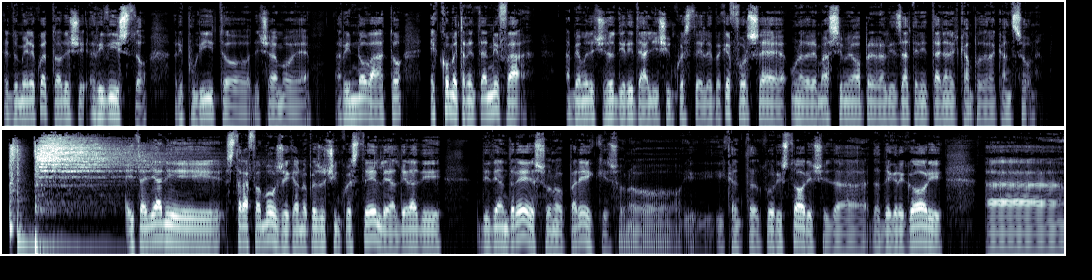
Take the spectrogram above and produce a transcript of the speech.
nel 2014, rivisto, ripulito, diciamo, e rinnovato e come 30 anni fa abbiamo deciso di ridargli 5 stelle perché forse è una delle massime opere realizzate in Italia nel campo della canzone. Italiani strafamosi che hanno preso 5 stelle, al di là di, di De André, sono parecchi, sono i, i cantautori storici, da, da, De Gregori a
